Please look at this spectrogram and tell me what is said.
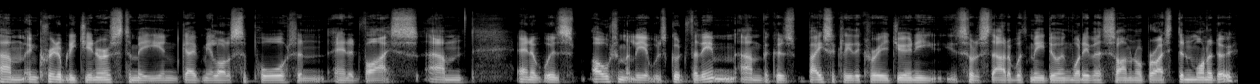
um, incredibly generous to me and gave me a lot of support and and advice. Um, and it was ultimately it was good for them um, because basically the career journey sort of started with me doing whatever Simon or Bryce didn't want to do,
